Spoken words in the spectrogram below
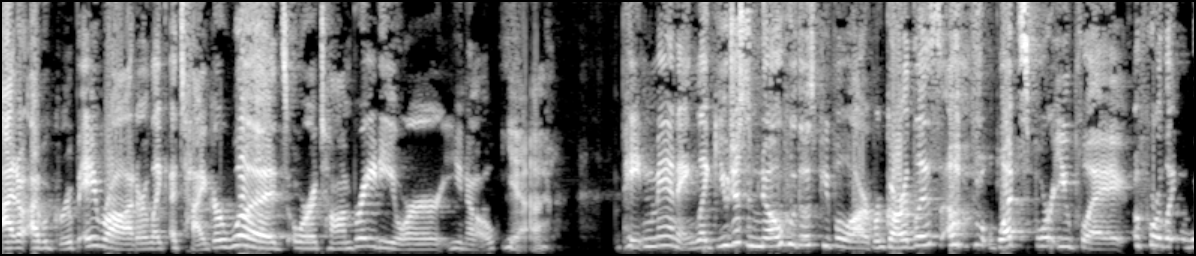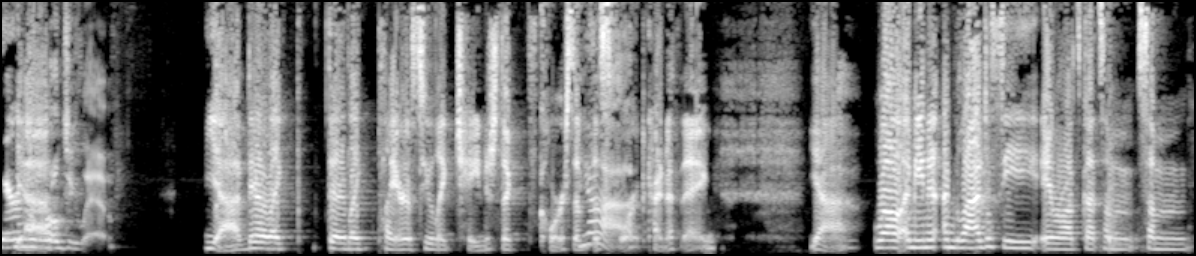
I don't, I would group A Rod or like a Tiger Woods or a Tom Brady or, you know, yeah. Peyton Manning. Like you just know who those people are, regardless of what sport you play or like where yeah. in the world you live. Yeah, they're like they're like players who like change the course of yeah. the sport kind of thing. Yeah. Well, I mean, I'm glad to see A Rod's got some some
